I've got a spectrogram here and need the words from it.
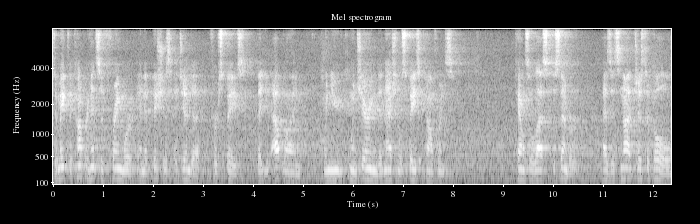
to make the comprehensive framework and ambitious agenda for space that you outlined when, you, when chairing the National Space Conference Council last December, as it's not just a goal,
